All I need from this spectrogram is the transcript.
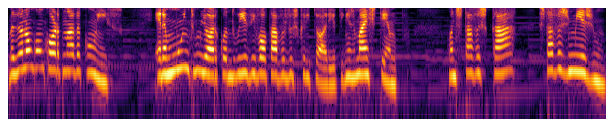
mas eu não concordo nada com isso. Era muito melhor quando ias e voltavas do escritório, tinhas mais tempo. Quando estavas cá, estavas mesmo,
